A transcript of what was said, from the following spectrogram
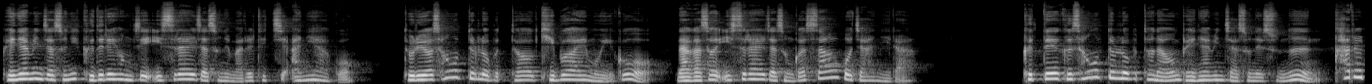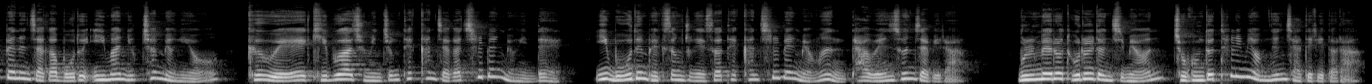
베냐민 자손이 그들의 형제 이스라엘 자손의 말을 듣지 아니하고 도리어 성읍들로부터 기브아에 모이고 나가서 이스라엘 자손과 싸우고자 하니라. 그때 그 성읍들로부터 나온 베냐민 자손의 수는 칼을 빼는 자가 모두 2만 6천 명이요. 그 외에 기브아 주민 중 택한 자가 700명인데 이 모든 백성 중에서 택한 700명은 다 왼손잡이라. 물매로 돌을 던지면 조금도 틀림이 없는 자들이더라.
